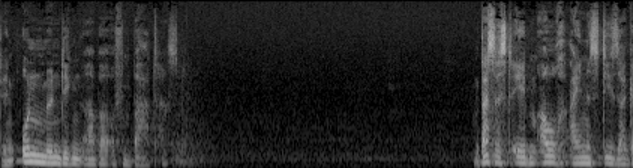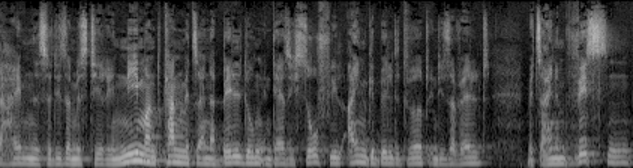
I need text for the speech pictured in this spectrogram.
den Unmündigen aber offenbart hast. Und das ist eben auch eines dieser Geheimnisse, dieser Mysterien. Niemand kann mit seiner Bildung, in der sich so viel eingebildet wird in dieser Welt, mit seinem Wissen,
